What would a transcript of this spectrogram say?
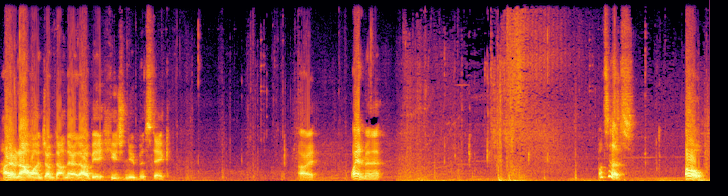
I do not want to jump down there. That would be a huge noob mistake. Alright. Wait a minute. What's this? Oh.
